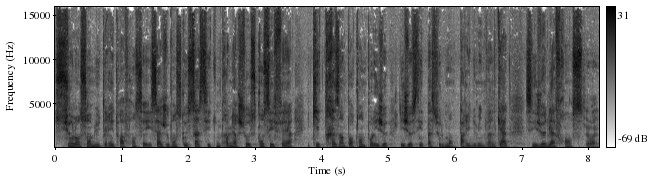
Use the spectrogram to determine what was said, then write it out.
sur l'ensemble du territoire français. Et ça, je pense que ça, c'est une première chose qu'on sait faire et qui est très importante pour les Jeux. Les Jeux, c'est pas seulement Paris 2024, c'est les Jeux de la France. C'est vrai.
